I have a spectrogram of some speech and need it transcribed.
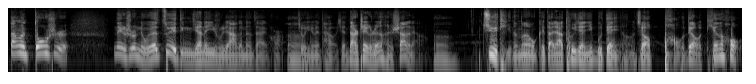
当然都是那个时候纽约最顶尖的艺术家跟他在一块儿，嗯就因为他有钱。但是这个人很善良。嗯具体的呢，我给大家推荐一部电影，叫《跑调天后》，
